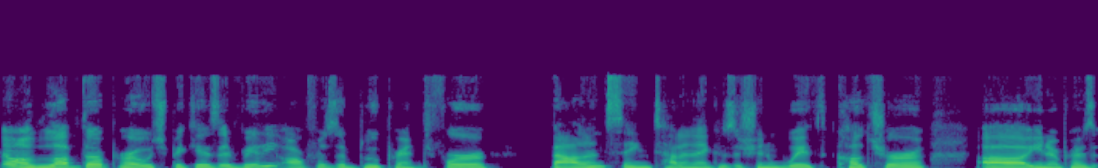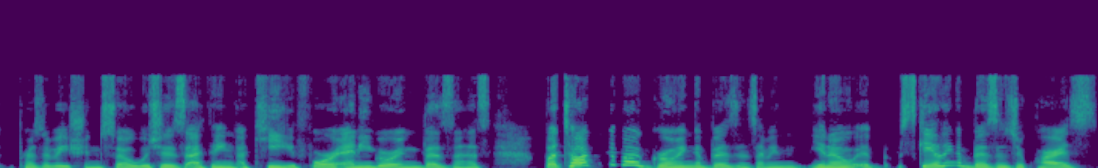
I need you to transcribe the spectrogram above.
No, I love the approach because it really offers a blueprint for balancing talent acquisition with culture, uh, you know, pres- preservation. So, which is, I think, a key for any growing business. But talking about growing a business, I mean, you know, scaling a business requires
